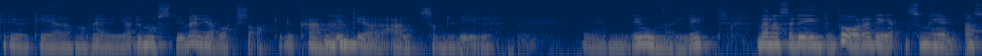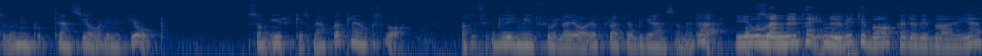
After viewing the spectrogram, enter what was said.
prioritera, om att välja. Du måste ju välja bort saker. Du kan inte göra allt som du vill. Ehm, Det är omöjligt. Men alltså det är inte bara det som är alltså min potential i mitt jobb. Som yrkesmänniska kan jag också vara. Att bli min fulla jag. Jag tror att jag begränsar mig där Jo, också. men nu, tänk- nu är vi tillbaka där vi började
